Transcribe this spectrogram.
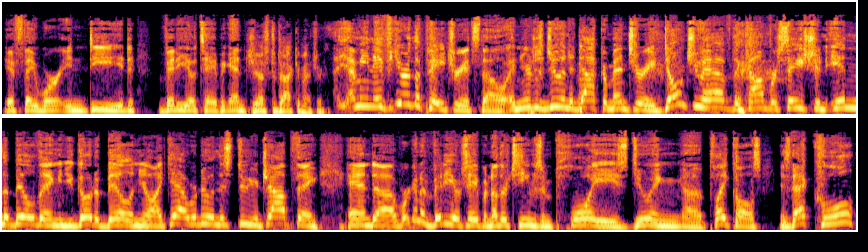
if they were indeed videotaping. And just a documentary. I mean, if you're the Patriots though, and you're just doing a documentary, don't you have the conversation in the building and you go to Bill and you're like, yeah, we're doing this do your job thing, and uh, we're going to videotape another team's employees doing uh, play calls. Is that cool?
